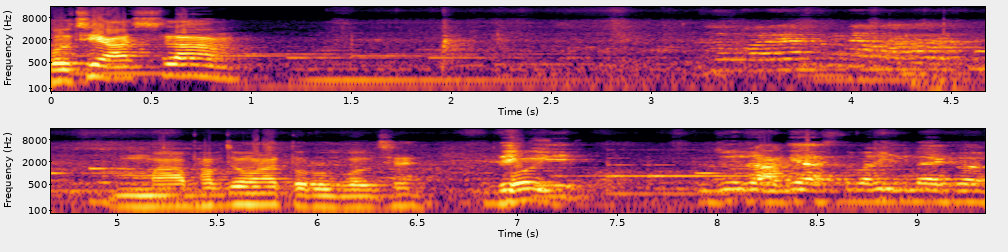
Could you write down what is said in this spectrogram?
বলছি আসলাম। মা ভাবছে মনে হয় তরুণ বলছে। ওই পুজোর আগে আসতে পারি কিনা একবার।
